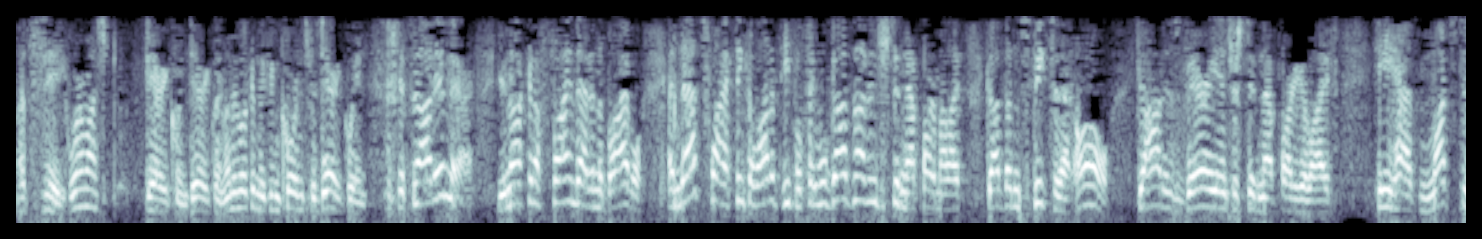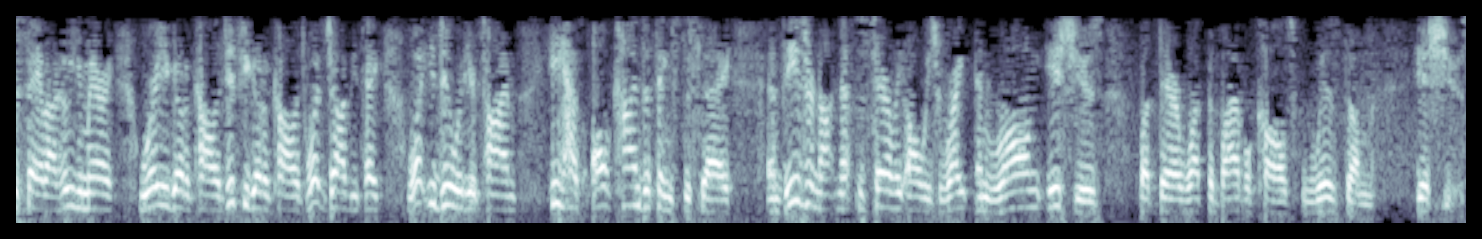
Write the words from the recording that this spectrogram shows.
Let's see. Where am I? Dairy Queen, Dairy Queen. Let me look in the concordance for Dairy Queen. It's not in there. You're not going to find that in the Bible. And that's why I think a lot of people say, well, God's not interested in that part of my life. God doesn't speak to that. Oh, God is very interested in that part of your life. He has much to say about who you marry, where you go to college, if you go to college, what job you take, what you do with your time. He has all kinds of things to say. And these are not necessarily always right and wrong issues, but they're what the Bible calls wisdom issues.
